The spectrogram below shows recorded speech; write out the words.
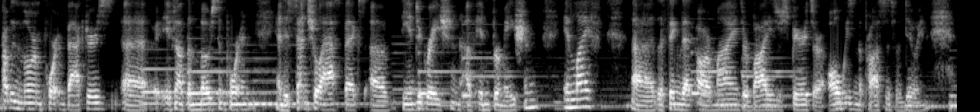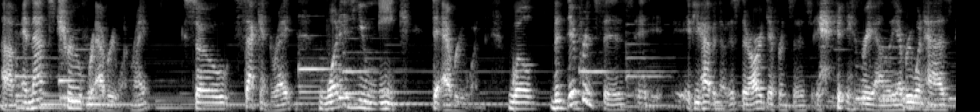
probably the more important factors, uh, if not the most important and essential aspects of the integration of information in life, uh, the thing that our minds or bodies or spirits are always in the process of doing. Um, and that's true for everyone, right? So, second, right, what is unique to everyone. Well, the difference is, if you haven't noticed, there are differences in reality. Everyone has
